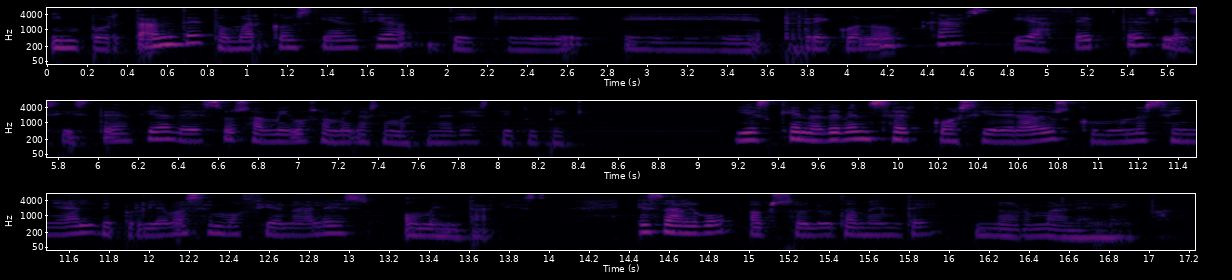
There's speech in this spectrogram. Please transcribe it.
importante tomar conciencia de que eh, reconozcas y aceptes la existencia de esos amigos o amigas imaginarias de tu peque. Y es que no deben ser considerados como una señal de problemas emocionales o mentales. es algo absolutamente normal en la infancia.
